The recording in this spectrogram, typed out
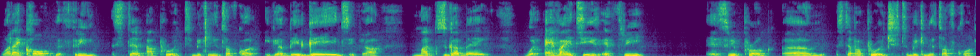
What I call the three-step approach to making the tough call. If you're Bill Gates, if you're Mark Zuckerberg, whatever it is, a three a three prog um, step approach to making a tough call.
